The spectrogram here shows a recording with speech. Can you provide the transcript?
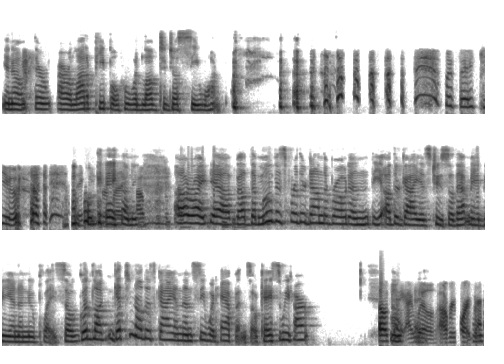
you know, there are a lot of people who would love to just see one. Well, thank you. thank okay, you honey. All right, yeah. Well, the move is further down the road, and the other guy is too, so that may be in a new place. So good luck. Get to know this guy, and then see what happens. Okay, sweetheart. Okay, okay, I will. I'll report back.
